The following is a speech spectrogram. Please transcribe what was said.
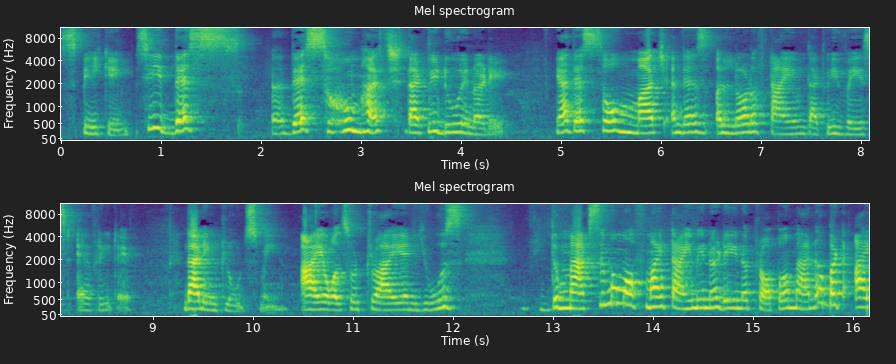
speaking. See, there's, uh, there's so much that we do in a day. Yeah, there's so much, and there's a lot of time that we waste every day. That includes me. I also try and use the maximum of my time in a day in a proper manner but i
